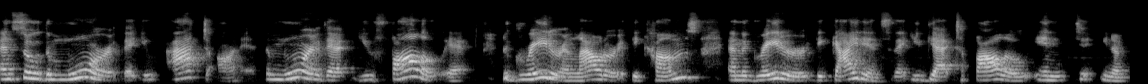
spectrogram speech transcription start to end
And so the more that you act on it, the more that you follow it, the greater and louder it becomes and the greater the guidance that you get to follow in to, you know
